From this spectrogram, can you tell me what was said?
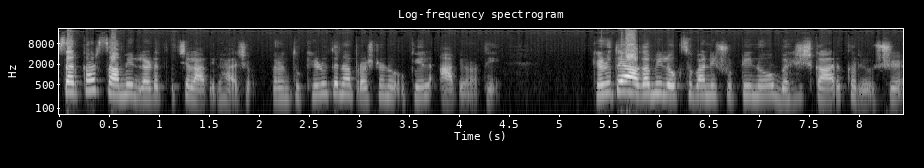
સરકાર સામે લડત ચલાવી રહ્યા છે. પરંતુ ખેડૂતોના પ્રશ્નનો ઉકેલ આવ્યો નથી. ખેડૂતોએ આગામી લોકસભાની ચૂંટણીનો બહિષ્કાર કર્યો છે.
